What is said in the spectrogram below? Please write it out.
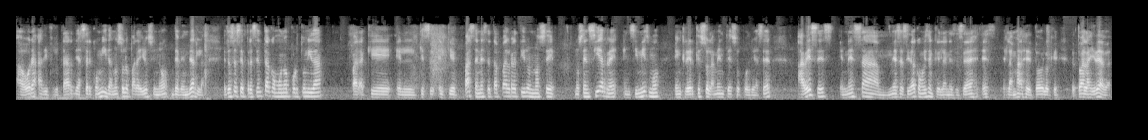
ahora a disfrutar de hacer comida, no solo para ellos, sino de venderla. Entonces se presenta como una oportunidad para que el que, se, el que pasa en esta etapa del retiro no se, no se encierre en sí mismo en creer que solamente eso podría ser. A veces en esa necesidad, como dicen que la necesidad es, es, es la madre de todo lo que, de todas las ideas,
